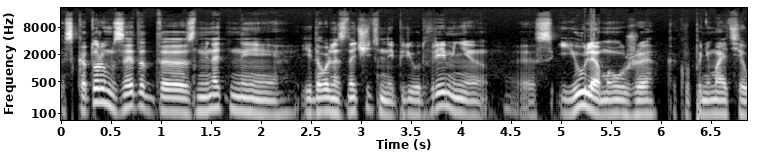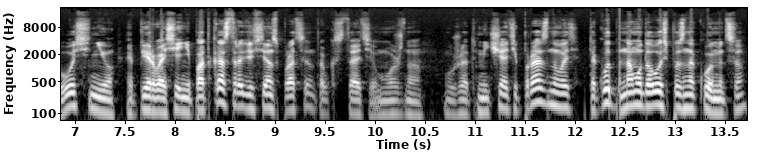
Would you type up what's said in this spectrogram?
с которым за этот э, знаменательный и довольно значительный период времени, э, с июля мы уже, как вы понимаете, осенью, первый осенний подкаст «Радио 70%», кстати, можно уже отмечать и праздновать. Так вот, нам удалось познакомиться.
